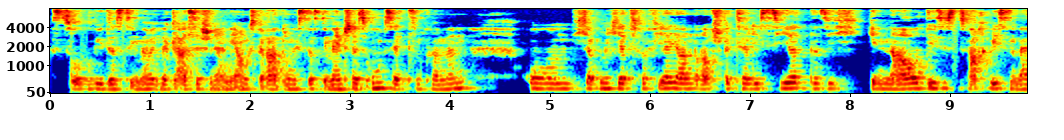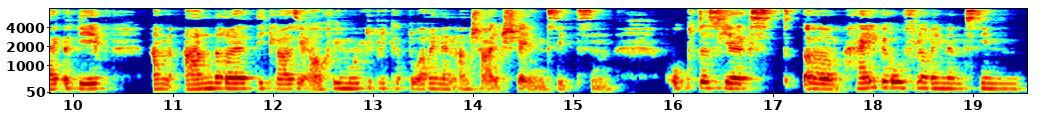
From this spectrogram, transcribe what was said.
so wie das immer in der klassischen Ernährungsberatung ist, dass die Menschen es umsetzen können. Und ich habe mich jetzt vor vier Jahren darauf spezialisiert, dass ich genau dieses Fachwissen weitergebe an andere, die quasi auch wie Multiplikatorinnen an Schaltstellen sitzen. Ob das jetzt äh, Heilberuflerinnen sind,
